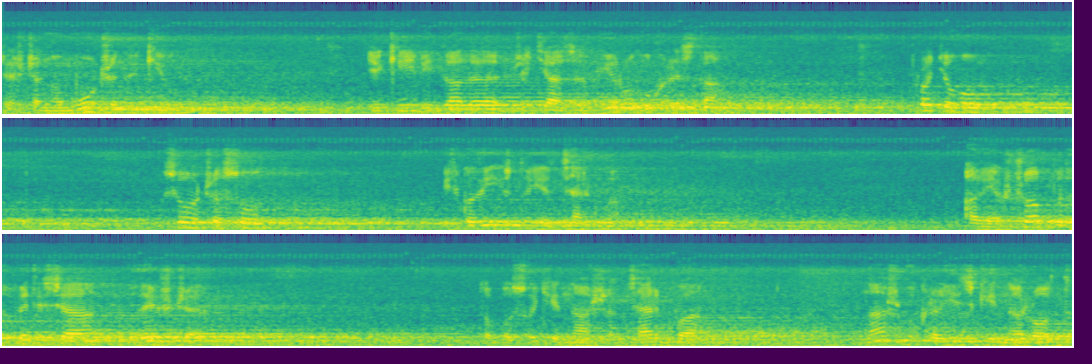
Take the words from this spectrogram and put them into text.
священномучеників, які віддали життя за віру у Христа. Протягом всього часу відколи існує церква. Але якщо подивитися ближче, то по суті наша церква, наш український народ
